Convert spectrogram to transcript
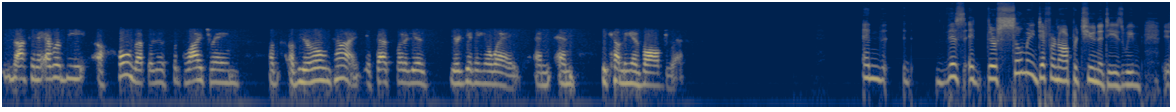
not going to ever be a holdup in the supply chain of, of your own time if that's what it is you're giving away and and becoming involved with. and this it, there's so many different opportunities. We've uh,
